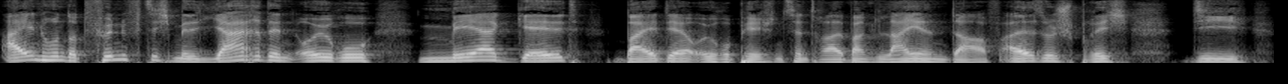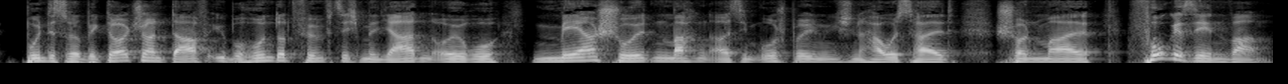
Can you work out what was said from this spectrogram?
150 Milliarden Euro mehr Geld bei der Europäischen Zentralbank leihen darf. Also sprich, die Bundesrepublik Deutschland darf über 150 Milliarden Euro mehr Schulden machen, als im ursprünglichen Haushalt schon mal vorgesehen waren.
